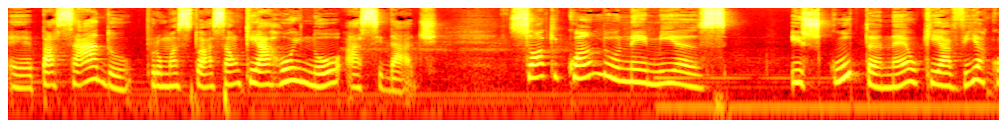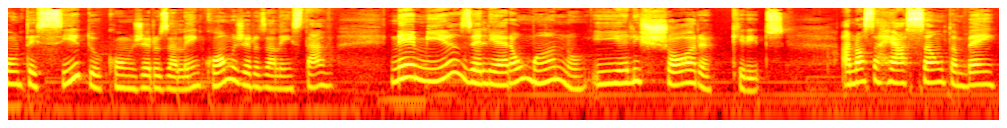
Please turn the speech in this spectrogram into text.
é, passado por uma situação que arruinou a cidade. Só que quando Neemias escuta né, o que havia acontecido com Jerusalém, como Jerusalém estava, Neemias ele era humano e ele chora, queridos. A nossa reação também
